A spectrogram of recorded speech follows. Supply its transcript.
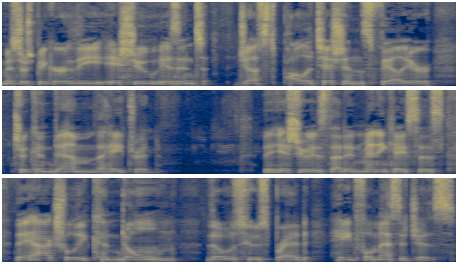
Mr. Speaker, the issue isn't just politicians' failure to condemn the hatred. The issue is that in many cases, they actually condone those who spread hateful messages.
